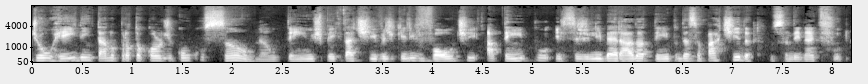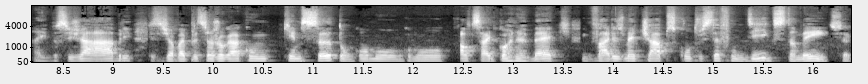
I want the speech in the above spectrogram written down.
Joe Hayden tá no protocolo de concussão. Não tenho expectativa de que ele volte a tempo, ele seja liberado a tempo dessa partida no Sunday Night Football. Aí você já abre, você já vai precisar jogar com Cam Sutton como, como outside cornerback, vários matchups contra o Stephon Diggs também. Isso é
